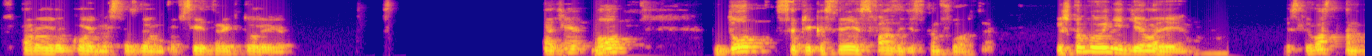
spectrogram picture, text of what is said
Второй рукой мы создаем по всей траектории но до соприкосновения с фазой дискомфорта. И что бы вы ни делали, если у вас там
